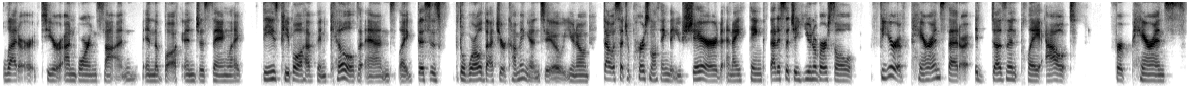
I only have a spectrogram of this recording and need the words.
letter to your unborn son in the book and just saying like these people have been killed and like this is the world that you're coming into you know? That was such a personal thing that you shared. And i think that is such a universal fear of parents that it doesn't play out for parents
